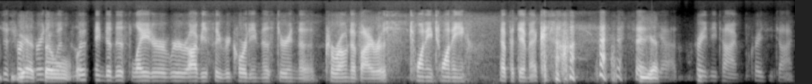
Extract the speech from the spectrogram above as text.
just for, yeah, for so, anyone listening to this later, we're obviously recording this during the coronavirus 2020 epidemic. so, yes. Yeah, crazy time, crazy time.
